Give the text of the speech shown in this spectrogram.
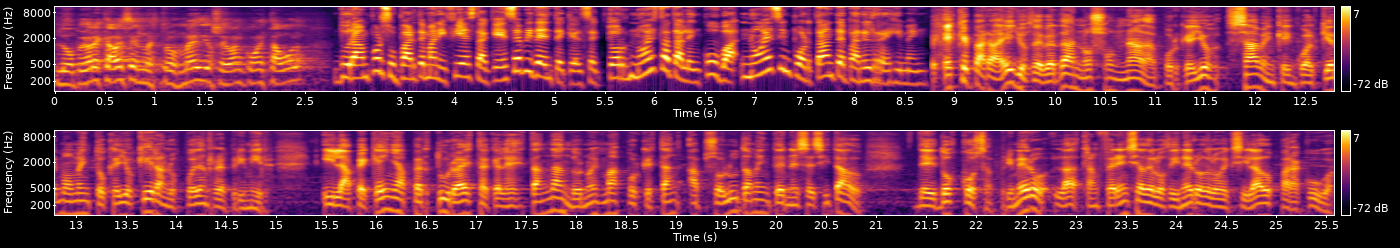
Lo peor es que a veces nuestros medios se van con esta bola Durán, por su parte, manifiesta que es evidente que el sector no estatal en Cuba no es importante para el régimen. Es que para ellos de verdad no son nada, porque ellos saben que en cualquier momento que ellos quieran los pueden reprimir. Y la pequeña apertura esta que les están dando no es más porque están absolutamente necesitados de dos cosas. Primero, la transferencia de los dineros de los exilados para Cuba,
